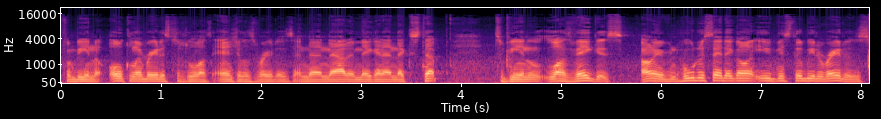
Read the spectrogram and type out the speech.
from being the Oakland Raiders to the Los Angeles Raiders. And then now they're making that next step to be in Las Vegas. I don't even, who to say they're going to even still be the Raiders?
